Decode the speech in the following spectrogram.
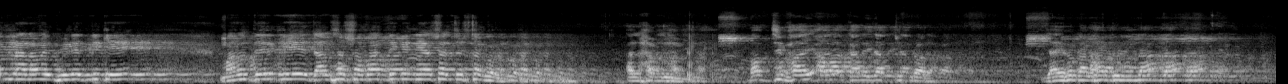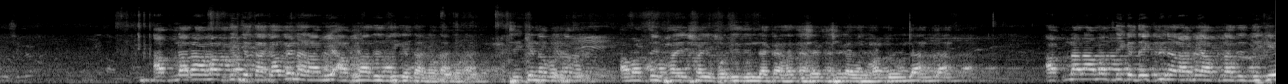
আপনারা ওই ভিড়ের দিকে। মানুষদেরকে জালসা সবার দিকে নিয়ে আসার চেষ্টা করুন। আলহামদুলিল্লাহ। বাবজি ভাই আমার কানে টুকরা। যাই হোক আলহামদুলিল্লাহ। আপনারা আমার দিকে তাকাবেন আর আমি আপনাদের দিকে তাকাবো। ঠিক না বলে আমার তো ভাই সঙ্গে প্রতিদিন দেখা হাতি সাহেব ঠিক আছে আলহামদুলিল্লাহ। আপনারা আমার দিকে দেখবেন আর আমি আপনাদের দিকে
